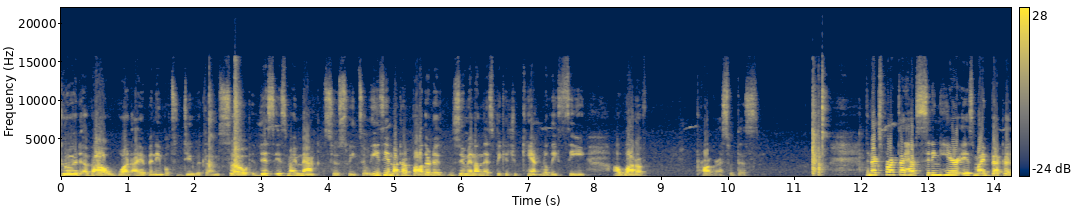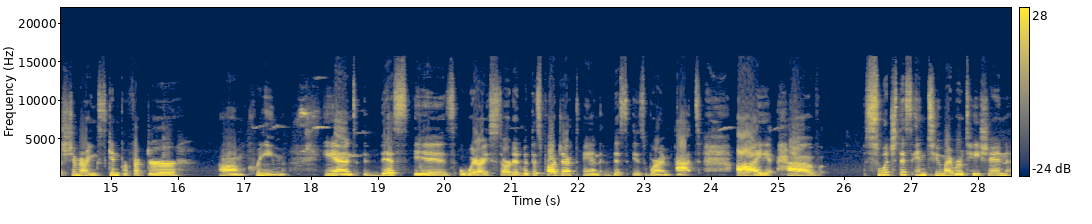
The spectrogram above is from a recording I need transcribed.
good about what I have been able to do with them. So this is my MAC So Sweet So Easy. I'm not going to bother to zoom in on this because you can't really see a lot of progress with this. The next product I have sitting here is my Becca Shimmering Skin Perfector um, Cream. And this is where I started with this project and this is where I'm at. I have switched this into my rotation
